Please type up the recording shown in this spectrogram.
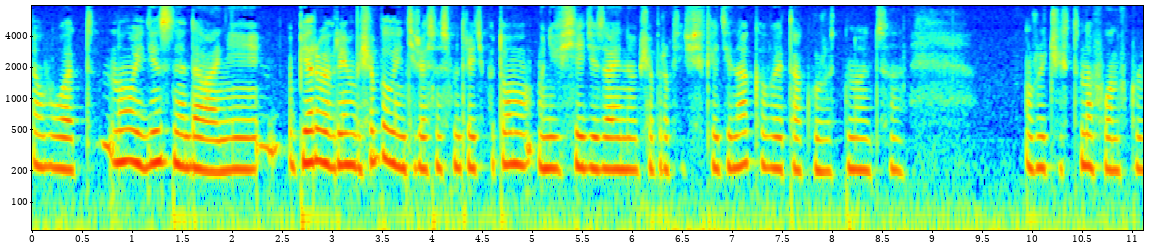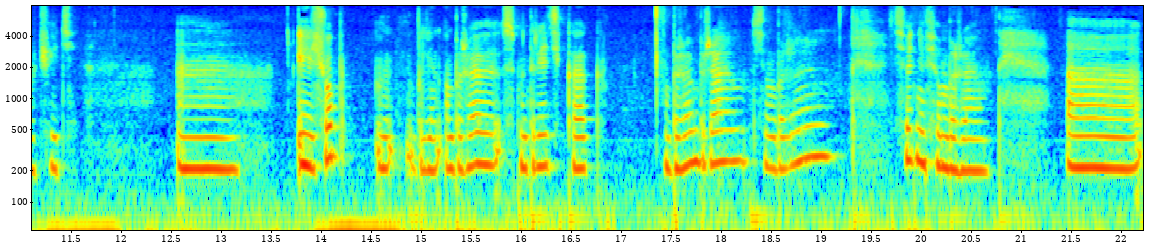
вот. Ну, единственное, да, они... Первое время вообще было интересно смотреть. Потом у них все дизайны вообще практически одинаковые. Так уже становится... Уже чисто на фон включить. И еще, блин, обожаю смотреть, как... Обожаю, обожаю, всем обожаю. Сегодня всем обожаю. А,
